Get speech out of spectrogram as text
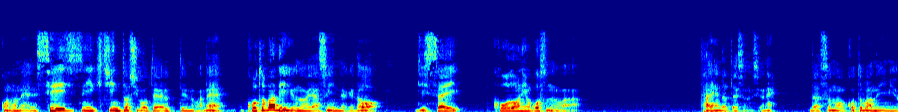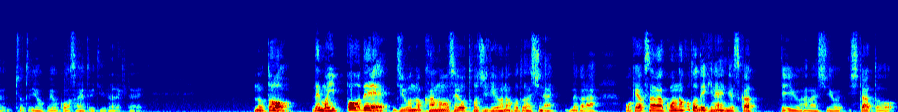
このね、誠実にきちんと仕事をやるっていうのがね、言葉で言うのは安いんだけど、実際行動に起こすのは大変だったりするんですよね。だからその言葉の意味をちょっとよくよく押さえておいていただきたい。のと、でも一方で自分の可能性を閉じるようなことはしない。だから、お客さんがこんなことできないんですかっていう話をしたと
